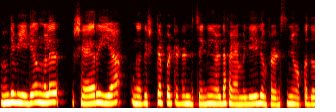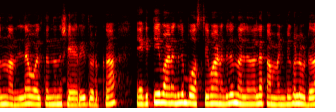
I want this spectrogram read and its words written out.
എന്റെ വീഡിയോ നിങ്ങൾ ഷെയർ ചെയ്യുക നിങ്ങൾക്ക് ഇഷ്ടപ്പെട്ടിട്ടുണ്ടെങ്കിൽ നിങ്ങളുടെ ഫാമിലിയിലും ഫ്രണ്ട്സിനും ഒക്കെ ഇതൊന്ന് നല്ല പോലെ തന്നെ ഒന്ന് ഷെയർ ചെയ്ത് കൊടുക്കുക നെഗറ്റീവ് ആണെങ്കിലും പോസിറ്റീവ് ആണെങ്കിലും നല്ല നല്ല കമന്റുകൾ ഇടുക.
